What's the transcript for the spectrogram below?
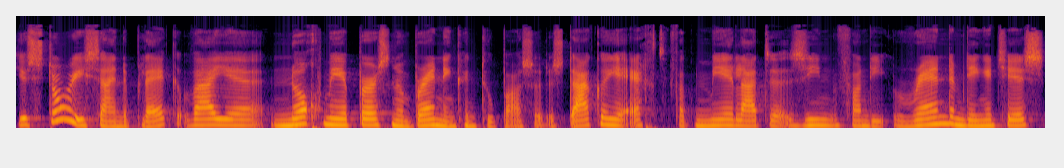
Je stories zijn de plek waar je nog meer personal branding kunt toepassen. Dus daar kun je echt wat meer laten zien van die random dingetjes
